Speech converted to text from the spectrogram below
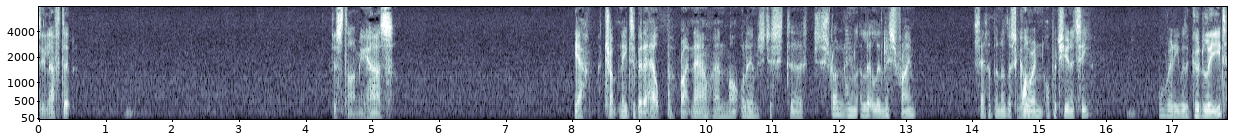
he left it? This time he has. Yeah, Trump needs a bit of help right now, and Mark Williams just, uh, just struggling a little in this frame. Set up another scoring opportunity. Already with a good lead.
